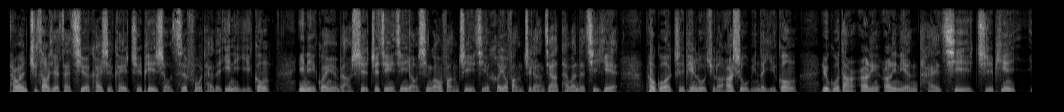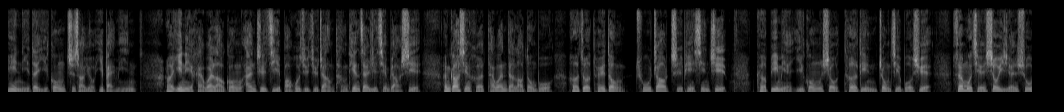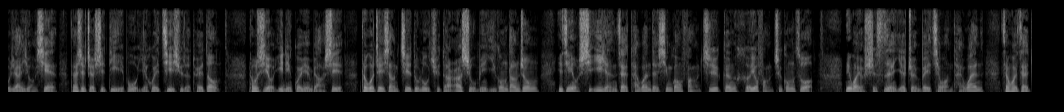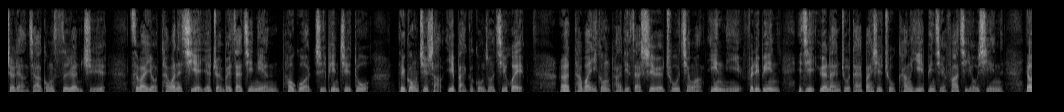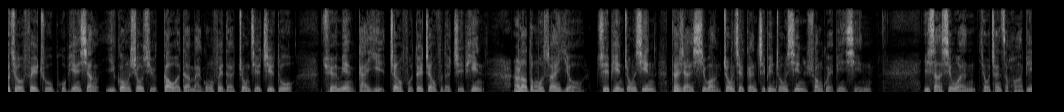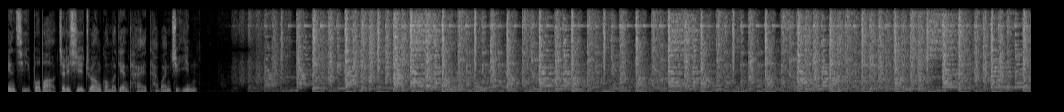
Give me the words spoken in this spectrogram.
台湾制造业在七月开始可以直聘首次赴台的印尼移工。印尼官员表示，至今已经有星光纺织以及和友纺织两家台湾的企业，透过直聘录取了二十五名的移工。预估到二零二零年，台企直聘印尼的移工至少有一百名。而印尼海外劳工安置暨保护局局长唐天在日前表示，很高兴和台湾的劳动部合作推动出招直聘新制，可避免移工受特定中介剥削。虽然目前受益人数仍然有限，但是这是第一步，也会继续的推动。同时，有印尼官员表示，透过这项制度录取的二十五名移工当中，已经有十一人在台湾的星光纺织跟和友纺织工作。另外有十四人也准备前往台湾，将会在这两家公司任职。此外，有台湾的企业也准备在今年透过直聘制度提供至少一百个工作机会。而台湾义工团体在四月初前往印尼、菲律宾以及越南驻台办事处抗议，并且发起游行，要求废除普遍向义工收取高额的买工费的中介制度，全面改以政府对政府的直聘。而劳动部虽然有。直聘中心，但仍然希望中介跟直聘中心双轨并行。以上新闻由陈子华编辑播报，这里是中央广播电台台湾之音。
